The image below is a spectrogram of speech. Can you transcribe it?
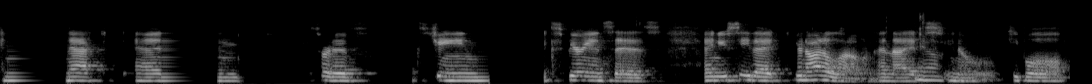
connect and sort of exchange experiences. And you see that you're not alone and that yeah. you know people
